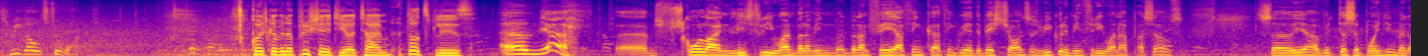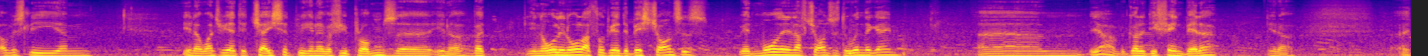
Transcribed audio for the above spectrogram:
three goals to one. Coach Kevin, appreciate your time. Thoughts, please. Um, yeah, um, scoreline leads three-one, but I mean, not but unfair. I think I think we had the best chances. We could have been three-one up ourselves. So yeah, a bit disappointing, but obviously, um, you know, once we had to chase it, we can have a few problems. Uh, you know, but in all in all, I thought we had the best chances. We had more than enough chances to win the game. Um, yeah, we've got to defend better. You know, it,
